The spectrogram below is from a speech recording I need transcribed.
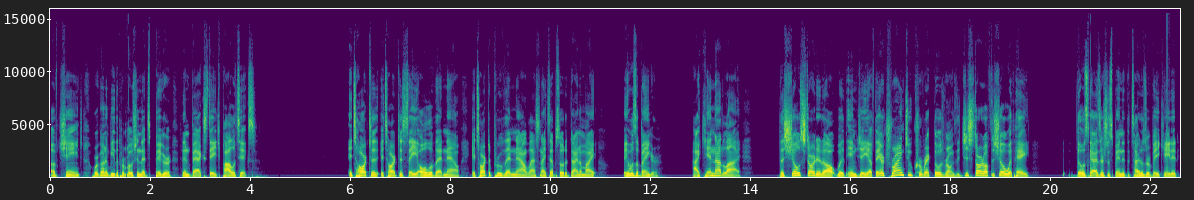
of change. We're going to be the promotion that's bigger than backstage politics it's hard to it's hard to say all of that now. It's hard to prove that now. Last night's episode of Dynamite, it was a banger. I cannot lie. The show started out with MJF. They are trying to correct those wrongs. They just start off the show with, "Hey, those guys are suspended. The titles are vacated."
